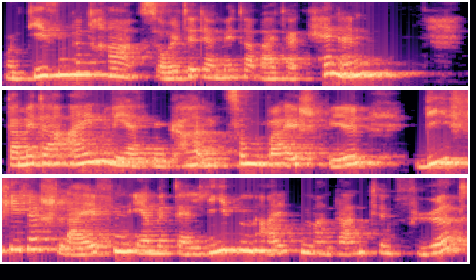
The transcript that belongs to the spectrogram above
Und diesen Betrag sollte der Mitarbeiter kennen, damit er einwerten kann, zum Beispiel, wie viele Schleifen er mit der lieben alten Mandantin führt,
